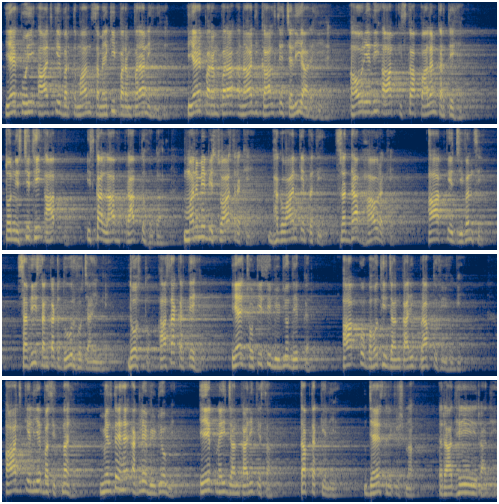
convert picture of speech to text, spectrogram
यह कोई आज के वर्तमान समय की परंपरा नहीं है। यह परंपरा अनाज काल से चली आ रही है। और यदि आप इसका पालन करते हैं तो निश्चित ही आपको इसका लाभ प्राप्त होगा। मन में विश्वास रखें, भगवान के प्रति श्रद्धा भाव रखें। आपके जीवन से सभी संकट दूर हो जाएँगे। दोस्तों, आशा करते हैं, यह छोटी सी वीडियो देखकर आपको बहुत ही जानकारी प्राप्त हुई होगी। आज के लिए बस इतना ही। मिलते हैं अगले वीडियो में एक नई जानकारी के साथ। तब तक के लिए जय श्री कृष्णा। राधे राधे।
